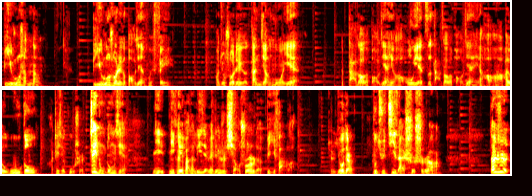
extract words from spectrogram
比如什么呢？比如说这个宝剑会飞，啊，就说这个干将莫邪打造的宝剑也好，欧冶子打造的宝剑也好啊，还有吴钩啊这些故事，这种东西，你你可以把它理解为这是小说的笔法了，就是有点不去记载事实啊。但是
